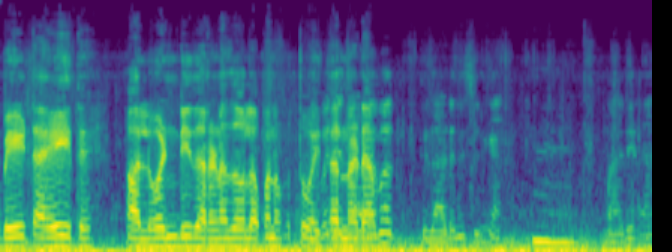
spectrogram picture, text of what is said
बेट आहे इथे. अलवंडी धरणाजवळ आपण होतो वैतरणा डॅम. झाडं दिसली का? भारी ना?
